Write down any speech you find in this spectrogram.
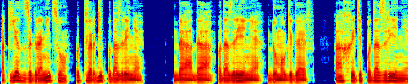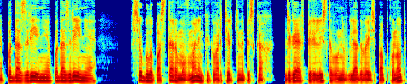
Отъезд за границу подтвердит подозрение. «Да, да, подозрения», — думал Дегаев. «Ах, эти подозрения, подозрения, подозрения!» Все было по-старому в маленькой квартирке на Песках. Дегаев перелистывал, не вглядываясь, папку нот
